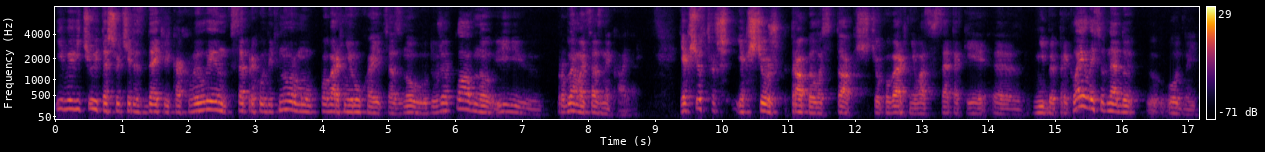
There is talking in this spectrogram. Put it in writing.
І ви відчуєте, що через декілька хвилин все приходить в норму, поверхні рухаються знову дуже плавно і проблема ця зникає. Якщо, якщо ж трапилось так, що поверхні у вас все-таки е, ніби приклеїлись одне до е, одної,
